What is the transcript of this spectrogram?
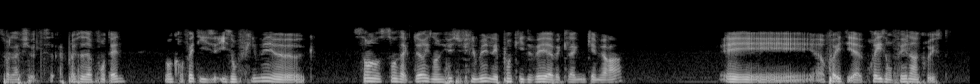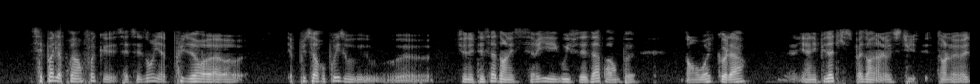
sur la, la place de la Fontaine. Donc en fait ils, ils ont filmé euh, sans, sans acteurs, ils ont juste filmé les plans qu'ils devaient avec la caméra. Et après ils ont fait l'incruste. C'est pas la première fois que cette saison, il y a plusieurs, euh, il y a plusieurs reprises où, où euh, ça dans les séries où ils faisaient ça, par exemple dans White Collar, il y a un épisode qui se passe dans le,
